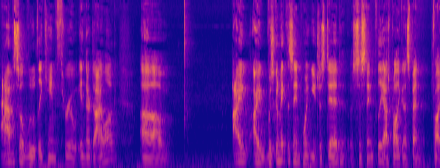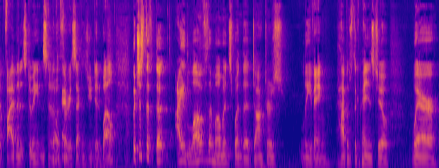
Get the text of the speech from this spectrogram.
absolutely came through in their dialogue. Um, I I was going to make the same point you just did succinctly. I was probably going to spend probably five minutes doing it instead of the thirty seconds you did well. But just the the I love the moments when the doctor's leaving happens with the companions too, where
